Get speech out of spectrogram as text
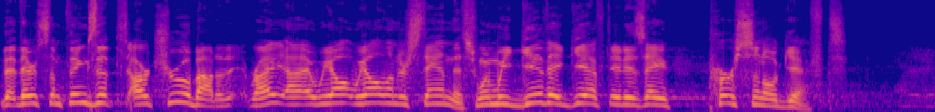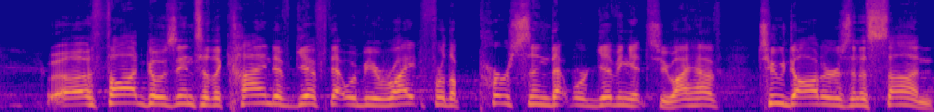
That there's some things that are true about it, right? Uh, we, all, we all understand this. When we give a gift, it is a personal gift. A thought goes into the kind of gift that would be right for the person that we're giving it to. I have two daughters and a son,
